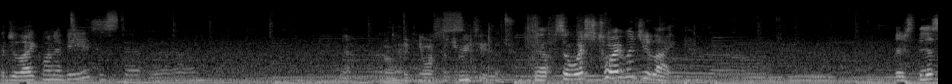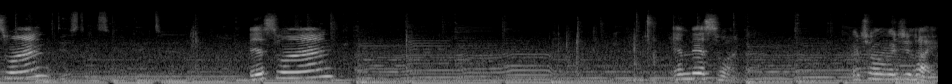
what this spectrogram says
would you like one of these? No. I don't think he wants the treats either. No. So which toy would you like? There's this one. This one. And this one. Which one would you like?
